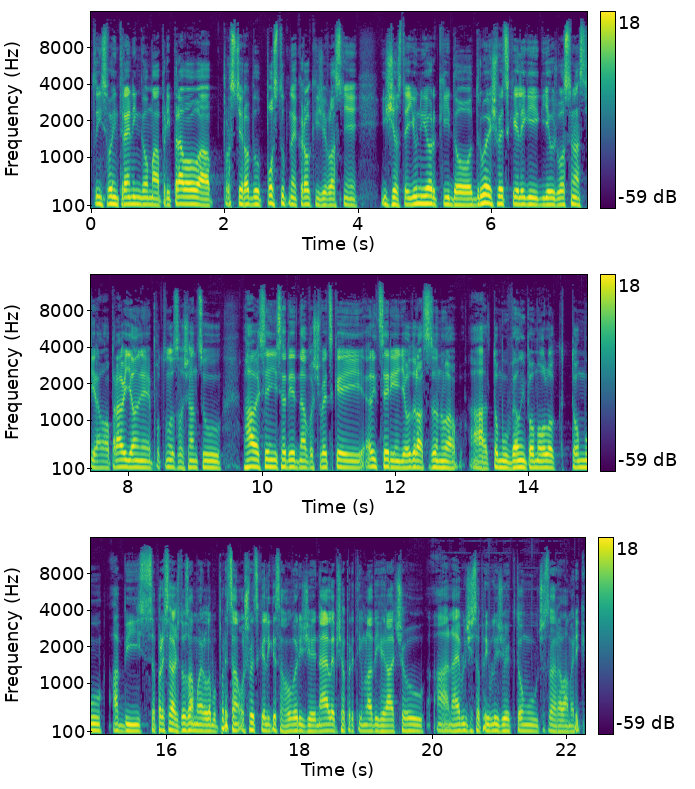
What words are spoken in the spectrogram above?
tým svojim tréningom a prípravou a proste robil postupné kroky roky, že vlastne išiel z tej juniorky do druhej švedskej ligy, kde už v 18 hrával pravidelne, potom dostal šancu v HV71 vo švedskej elitserii, kde odhral sezónu a, a tomu veľmi pomohlo k tomu, aby sa presadil do zámora, lebo predsa o švedskej lige sa hovorí, že je najlepšia pre tých mladých hráčov a najbližšie sa približuje k tomu, čo sa hrá v Amerike.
